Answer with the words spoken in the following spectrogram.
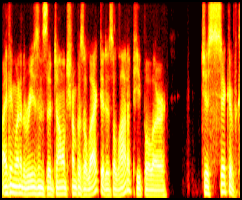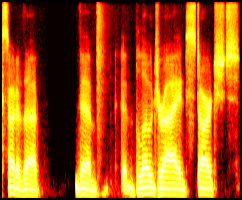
I think one of the reasons that Donald Trump was elected is a lot of people are just sick of sort of the the uh, blow dried, starched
